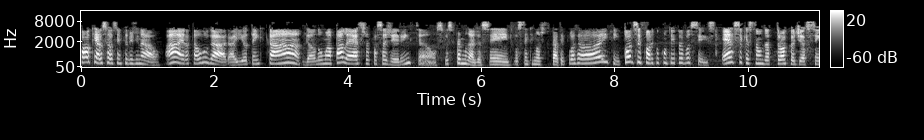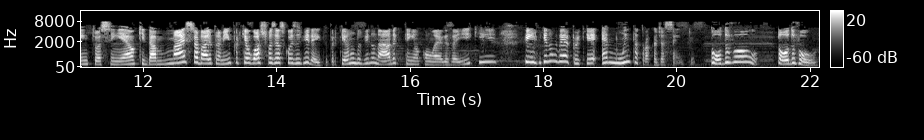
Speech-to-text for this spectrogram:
qual que era o seu assento original? Ah, era tal lugar. Aí eu tenho que ficar dando uma palestra ao passageiro. Então, se você for mudar de assento, você tem que notificar a tripulação. Ah, Enfim, toda essa história que eu contei pra vocês. Essa questão da troca de assento, assim, é o que dá mais trabalho pra mim, porque eu gosto de fazer as coisas direito. Porque eu não duvido nada que tenham colegas aí que fingem que não vê, porque é muita troca de assento. Todo voo. Todo voo.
